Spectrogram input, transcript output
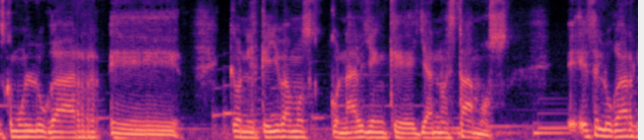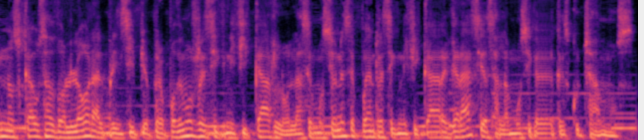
es como un lugar eh, con el que íbamos con alguien que ya no estamos ese lugar nos causa dolor al principio, pero podemos resignificarlo. Las emociones se pueden resignificar gracias a la música que escuchamos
